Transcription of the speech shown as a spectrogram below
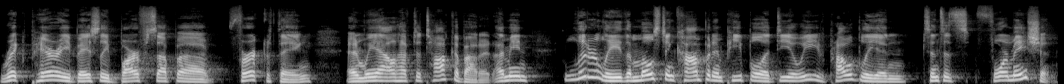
Rick Perry basically barfs up a FERC thing and we all have to talk about it. I mean, literally the most incompetent people at DOE probably in since its formation.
